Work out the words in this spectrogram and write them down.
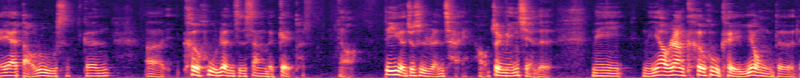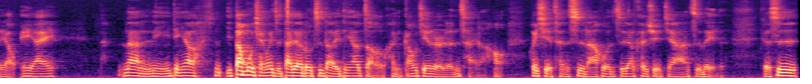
AI 导入跟呃客户认知上的 gap 啊。第一个就是人才，好，最明显的，你你要让客户可以用得了 AI，那你一定要，一到目前为止大家都知道，一定要找很高阶的人才了哈，会写程式啦，或者资料科学家之类的。可是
